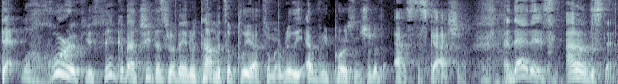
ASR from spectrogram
that l'chur, if you think about Shitas Rabbeinu Tam, it's a plea pliyatzuma. Really, every person should have asked this kasha. And that is, I don't understand.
